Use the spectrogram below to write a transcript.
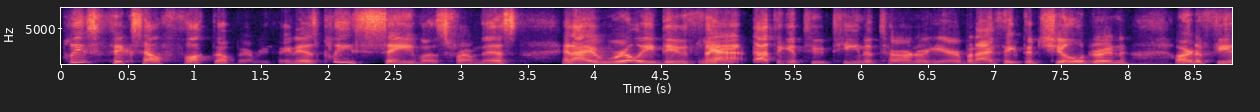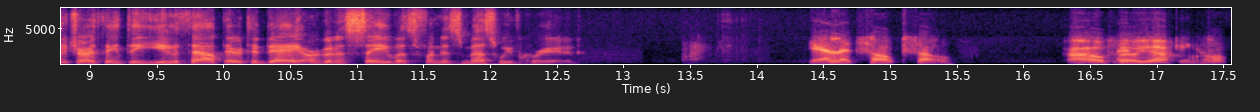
Please fix how fucked up everything is. Please save us from this. And I really do think, Yeah. not to get too Tina Turner here, but I think the children are the future. I think the youth out there today are going to save us from this mess we've created. Yeah, let's hope so. I hope so. Let's Yeah. fucking hope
